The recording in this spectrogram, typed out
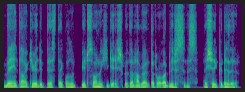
Beni takip edip destek olup bir sonraki gelişmeden haberdar olabilirsiniz. Teşekkür ederim.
